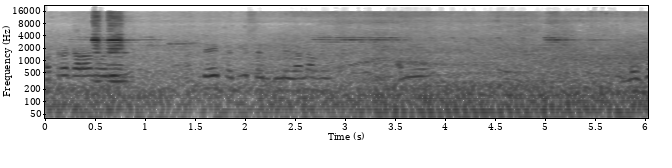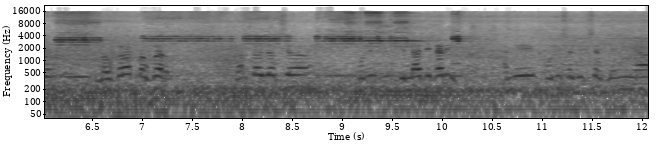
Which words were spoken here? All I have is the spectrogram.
पत्रकारांवरील ते कधी सर केले जाणार नाही आणि लवकर लवकरात लवकर कर्तव्यक्ष पोलीस जिल्हाधिकारी आणि पोलीस अधीक्षक यांनी या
